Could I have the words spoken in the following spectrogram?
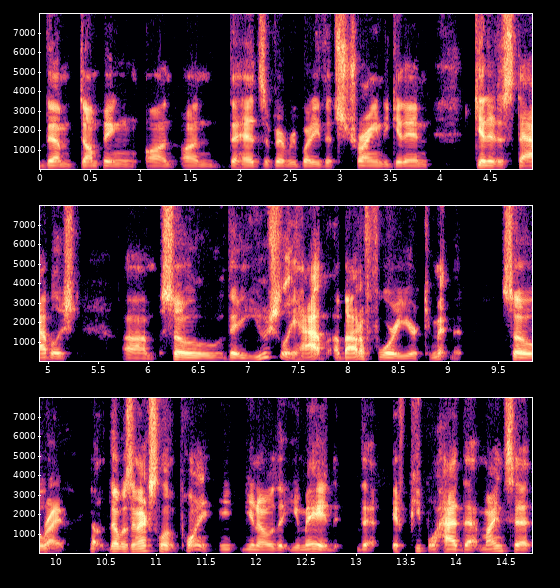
them dumping on on the heads of everybody that's trying to get in, get it established. Um, so they usually have about a four year commitment. So right. that was an excellent point, you know, that you made that if people had that mindset,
